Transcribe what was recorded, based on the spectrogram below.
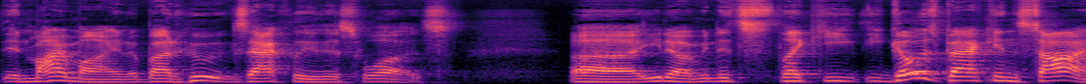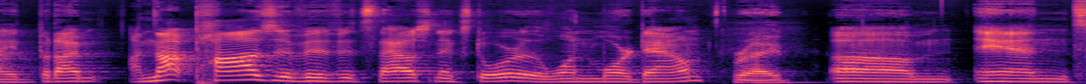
in my mind about who exactly this was. Uh, you know, I mean, it's like he, he goes back inside, but I'm I'm not positive if it's the house next door or the one more down. right. Um, and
